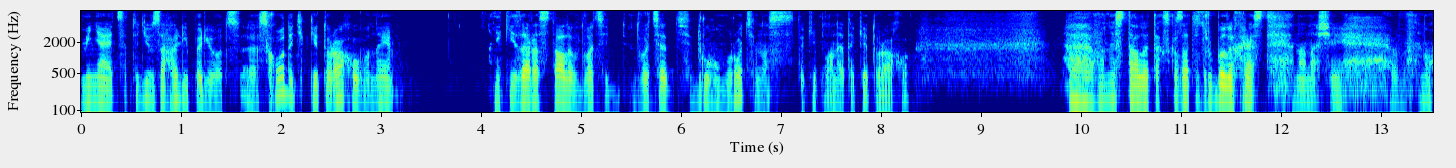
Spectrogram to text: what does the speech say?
міняється. Тоді взагалі період сходить Кітораху, вони, які зараз стали в 2022 році, у нас такі планети Кітораху. Е, Вони стали, так сказати, зробили хрест на нашій, ну,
